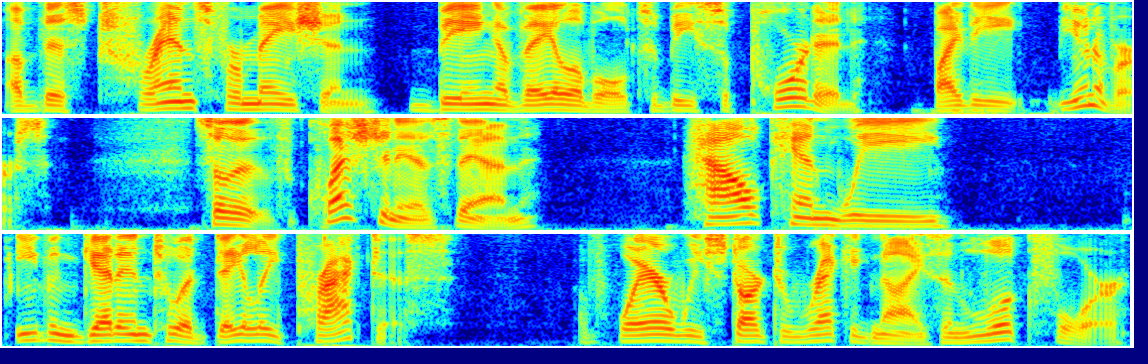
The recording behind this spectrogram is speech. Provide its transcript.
of this transformation being available to be supported by the universe. So the question is then how can we even get into a daily practice of where we start to recognize and look for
